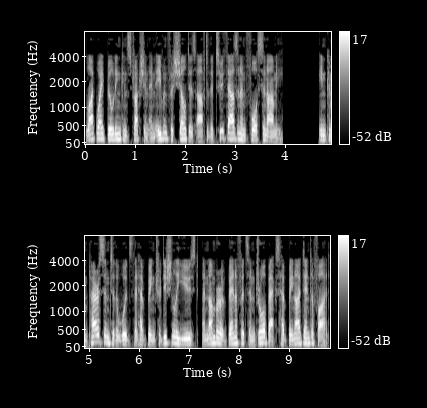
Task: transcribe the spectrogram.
lightweight building construction, and even for shelters after the 2004 tsunami. In comparison to the woods that have been traditionally used, a number of benefits and drawbacks have been identified.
